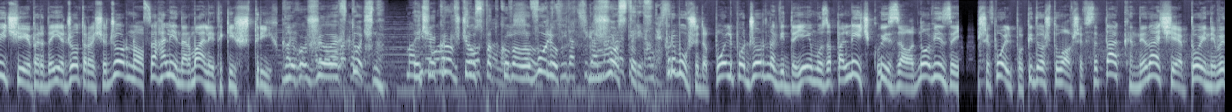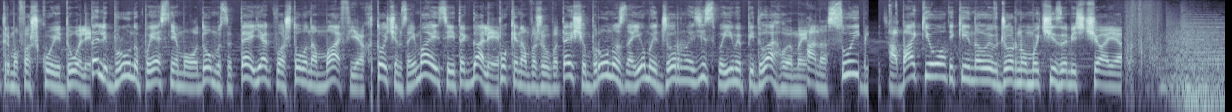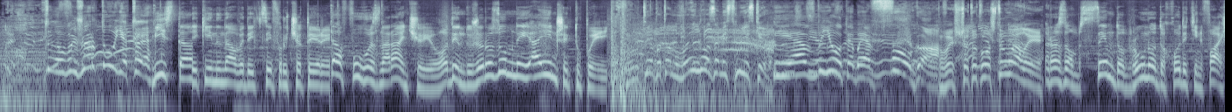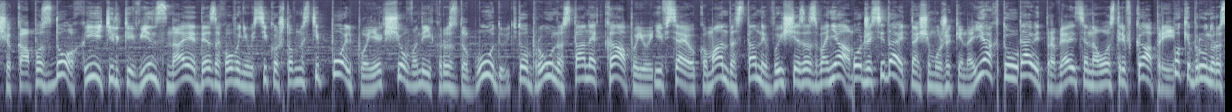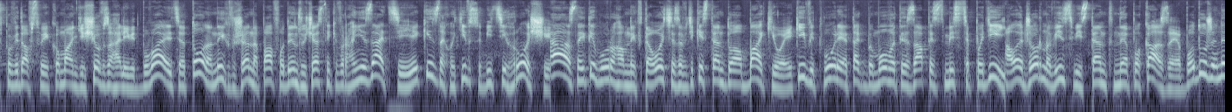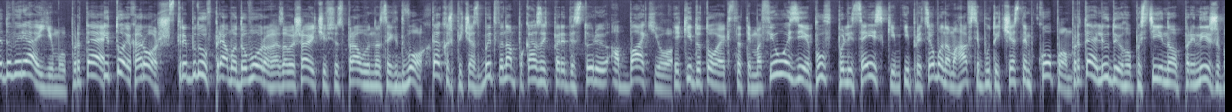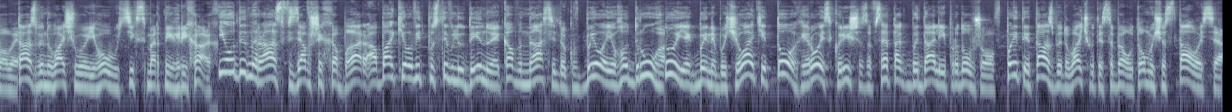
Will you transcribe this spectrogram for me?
стоячи, передає Джотaro, що Джорно взагалі нормальний такий штрих. В його жилах точно тече кров, що успадкувала волю джостерів. Прибувши до Польпо, Джорно віддає йому запальничку, і заодно він заїбавши Польпо, підлаштувавши все так, неначе той не витримав важкої долі. Далі Бруно пояснює молодому за те, як влаштована мафія, хто чим займається і так далі. Поки нам важливо те, що Бруно знайомий Джорно зі своїми підлеглими, а Насуй, блядь, Абакіо, який налив Джорно мочі замість Listen. Та ви жартуєте! міста, який ненавидить цифру 4, та Фуго з наранчою. Один дуже розумний, а інший тупий. У тебе там лайно замість мізків. Я вб'ю тебе, Фуго! Ви що тут влаштували? Разом з цим до Бруно доходить інфа, що Капо здох, і тільки він знає, де заховані усі коштовності Польпо. Якщо вони їх роздобудуть, то Бруно стане капою, і вся його команда стане вище за званням. Отже, сідають наші мужики на яхту та відправляються на острів Капрі. Поки Бруно розповідав своїй команді, що взагалі відбувається, то на них вже напав один з учасників організації, який захотів собі ці гроші. А знайти ворога в них вдалося завдяки стенду Абакіо, який відтворює, так би мовити, запис з місця подій. Але Джорно він свій стенд не показує, бо дуже не довіряє йому. Проте і той хорош стрибнув прямо до ворога, залишаючи всю справу на цих двох. Також під час битви нам показують перед історією Абакіо, який до того як стати мафіозі, був поліцейським і при цьому намагався бути чесним копом. Проте люди його постійно принижували та звинувачували його у всіх смертних гріхах. І один раз, взявши хабар, Абакіо відпустив людину, яка внаслідок вбила його друга. Ну і якби не Бочелаті, то герой скоріше за все так би далі і продовжував пити та звинувачувати себе у тому, що сталося.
